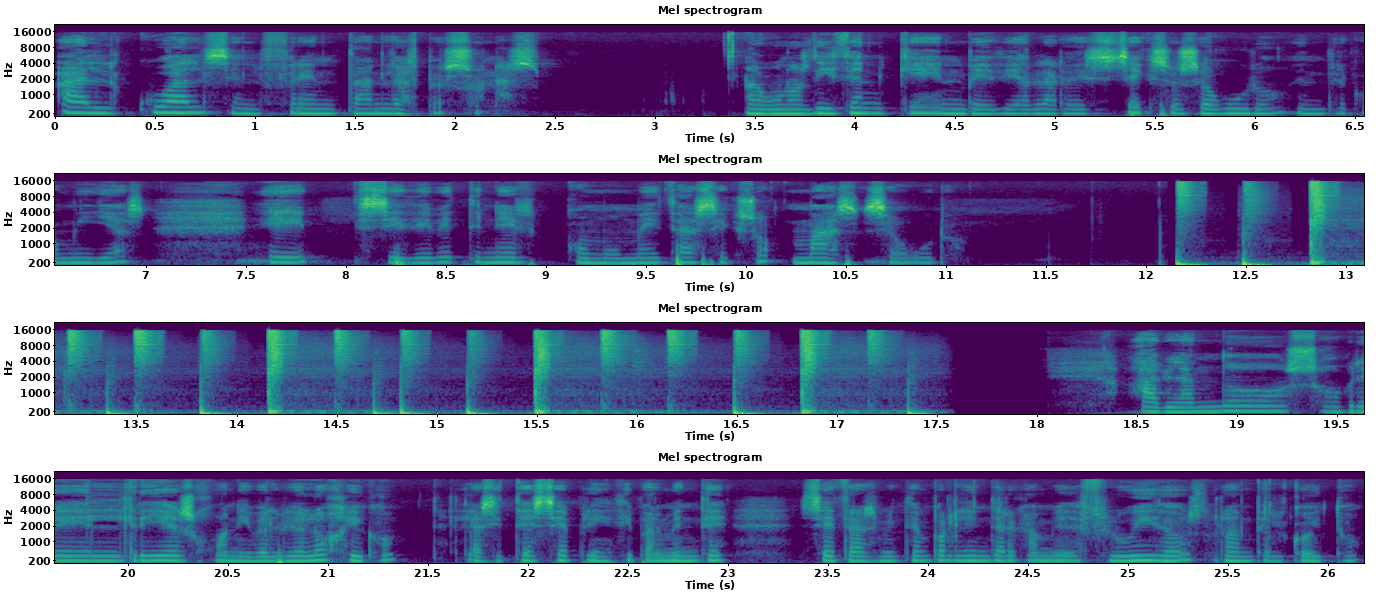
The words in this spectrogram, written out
al cual se enfrentan las personas. Algunos dicen que en vez de hablar de sexo seguro, entre comillas, eh, se debe tener como meta sexo más seguro. Hablando sobre el riesgo a nivel biológico, las ITS principalmente se transmiten por el intercambio de fluidos durante el coito,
